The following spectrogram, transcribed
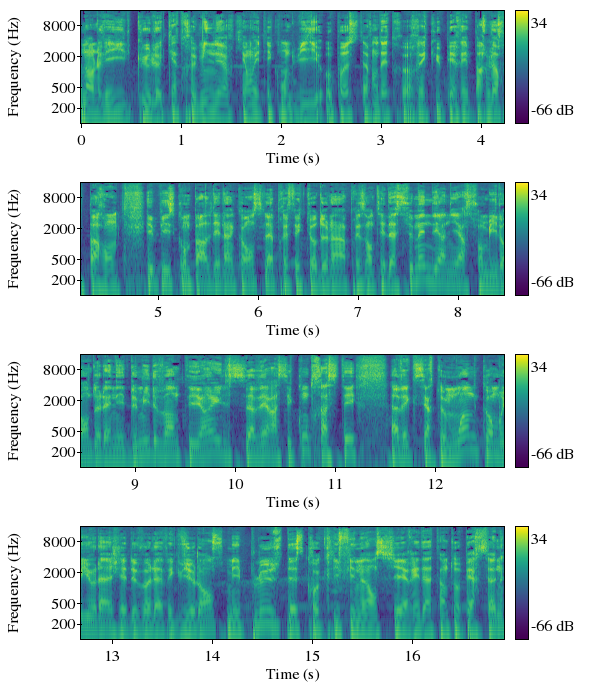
Dans le véhicule, quatre mineurs qui ont été conduits au poste avant d'être récupérés par leurs parents. Et puisqu'on parle délinquance, la préfecture de l'Ain a présenté la semaine dernière son bilan de l'année 2021. Il s'avère assez contrasté avec certes moins de cambriolage et de vol avec violence, mais plus d'escroqueries financières et d'atteinte aux personnes.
